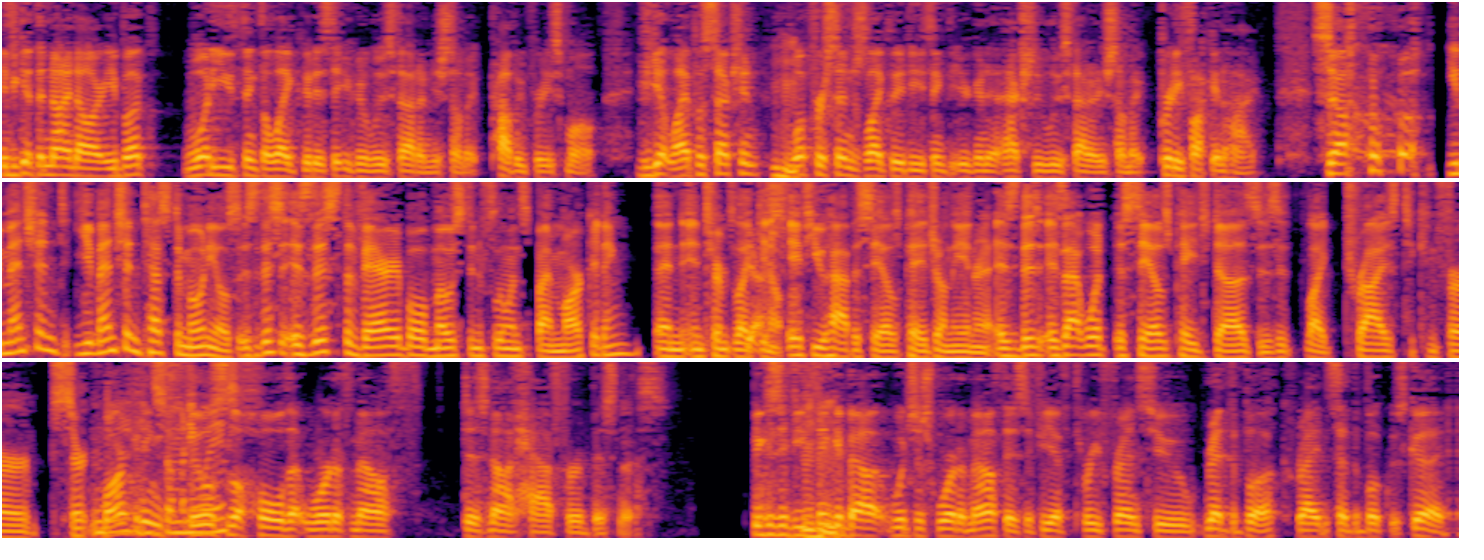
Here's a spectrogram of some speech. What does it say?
If you get the $9 ebook, what do you think the likelihood is that you're going to lose fat on your stomach? Probably pretty small. If you get liposuction, mm-hmm. what percentage likely do you think that you're going to actually lose fat on your stomach? Pretty fucking high. So you mentioned, you mentioned testimonials. Is this, is this the variable most influenced by marketing? And in terms of like, yes. you know, if you have a sales page on the internet, is this, is that what a sales page does? Is it like tries to confer certainty marketing in so many fills ways? the hole that word of mouth does not have for a business. Because if you mm-hmm. think about what just word of mouth is, if you have three friends who read the book, right, and said the book was good,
